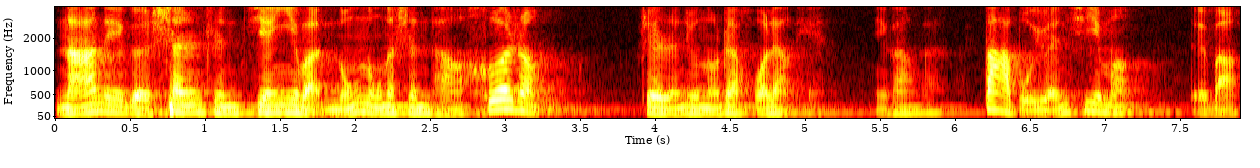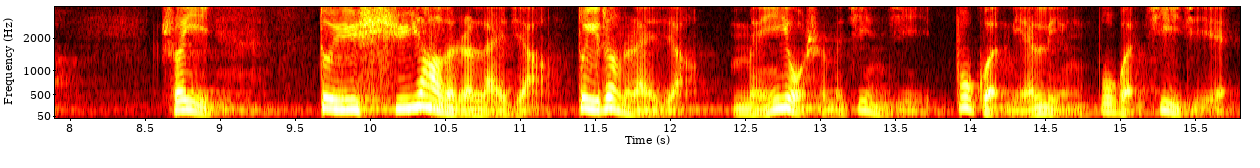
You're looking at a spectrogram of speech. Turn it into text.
拿那个山参煎一碗浓浓的参汤喝上，这人就能再活两天。你看看，大补元气吗？对吧？所以，对于需要的人来讲，对症来讲，没有什么禁忌，不管年龄，不管季节，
